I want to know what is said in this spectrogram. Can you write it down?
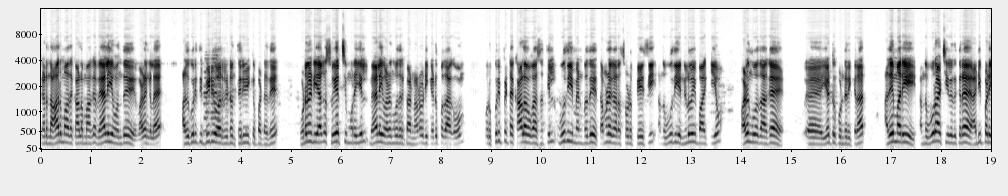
கடந்த ஆறு மாத காலமாக வேலையும் வந்து வழங்கலை. அது குறித்து பிடிஓ அவர்களிடம் தெரிவிக்கப்பட்டது. உடனடியாக சுயேட்சி முறையில் வேலை வழங்குவதற்கான நடவடிக்கை எடுப்பதாகவும் ஒரு குறிப்பிட்ட கால அவகாசத்தில் ஊதியம் என்பது தமிழக அரசோடு பேசி அந்த ஊதிய நிலுவை பாக்கியும் வழங்குவதாக ஏற்றுக்கொண்டிருக்கிறார். அதே மாதிரி அந்த ஊராட்சியில் இருக்கிற அடிப்படை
